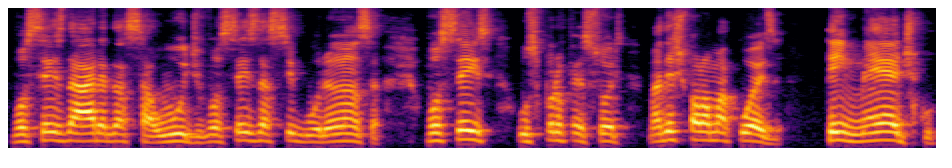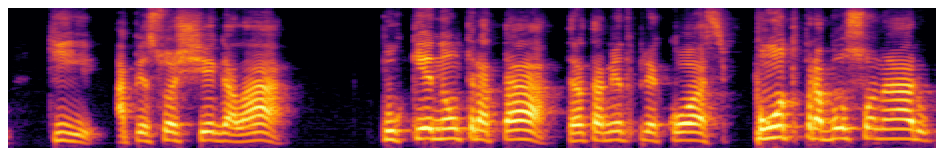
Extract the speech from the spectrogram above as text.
Vocês da área da saúde, vocês da segurança, vocês, os professores. Mas deixa eu falar uma coisa: tem médico que a pessoa chega lá, por que não tratar? Tratamento precoce. Ponto para Bolsonaro.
